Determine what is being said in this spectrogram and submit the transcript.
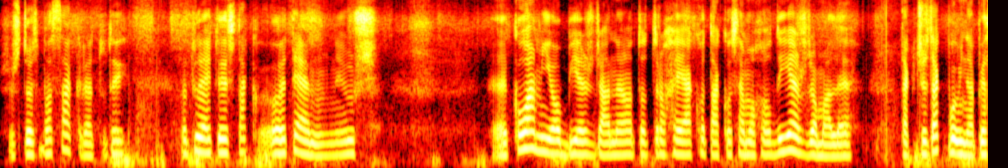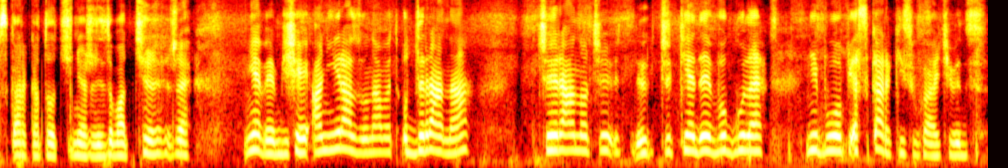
Przecież to jest masakra tutaj. No tutaj to jest tak e, ten już e, kołami objeżdżane, no to trochę jako tako samochody jeżdżą, ale tak czy tak powinna piaskarka to odśnieżyć. Zobaczcie, że nie wiem, dzisiaj ani razu nawet od rana, czy rano, czy, czy kiedy w ogóle nie było piaskarki, słuchajcie, więc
